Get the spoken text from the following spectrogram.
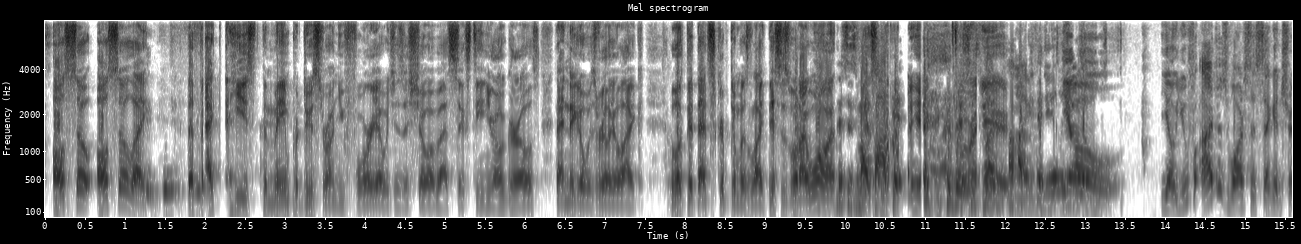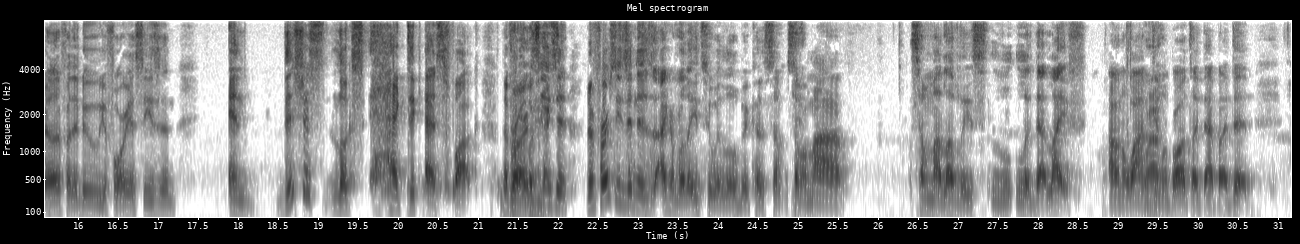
Also, also like the fact that he's the main producer on Euphoria, which is a show about sixteen-year-old girls. That nigga was really like looked at that script and was like, "This is what I want. This is my one pocket. Right here. This, This is right my here." pocket. Yo, yo, you. I just watched the second trailer for the new Euphoria season, and this just looks hectic as fuck. The Bro, first season, the first season is I can relate to it a little bit because some some of my some of my lovelies l- lived that life. I don't know why I'm Wow. dealing with broads like that, but I did,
